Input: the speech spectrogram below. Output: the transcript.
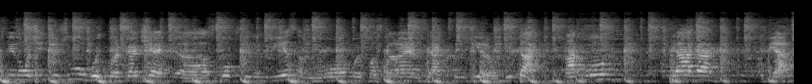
Спину очень тяжело будет прокачать э, собственным весом, но мы постараемся акцентировать. Итак, наклон, тяга, вверх.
